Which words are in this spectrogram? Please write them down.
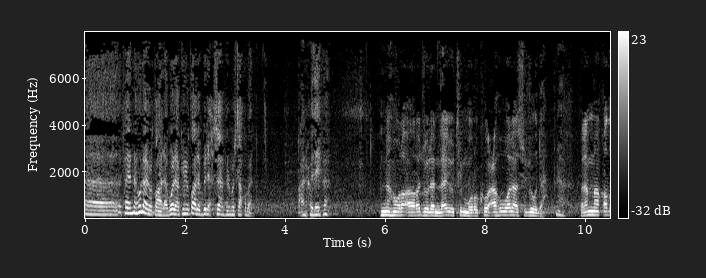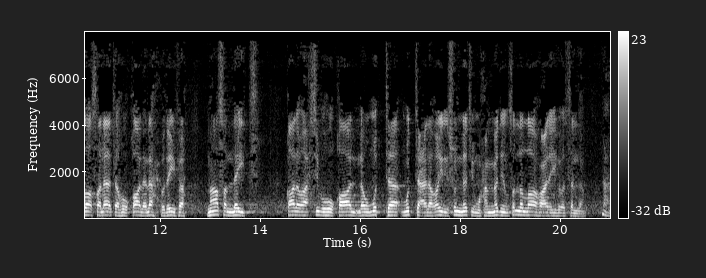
آه، فإنه لا يطالب ولكن يطالب بالإحسان في المستقبل. عن حذيفة؟ أنه رأى رجلا لا يتم ركوعه ولا سجوده. نعم. فلما قضى صلاته قال له حذيفة ما صليت؟ قال وأحسبه. قال لو مت مت على غير سنة محمد صلى الله عليه وسلم. نعم.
